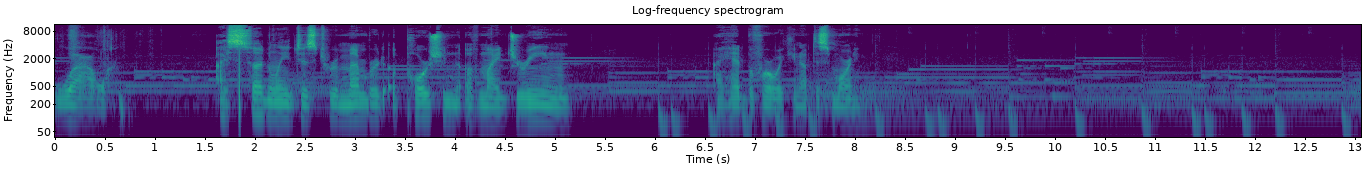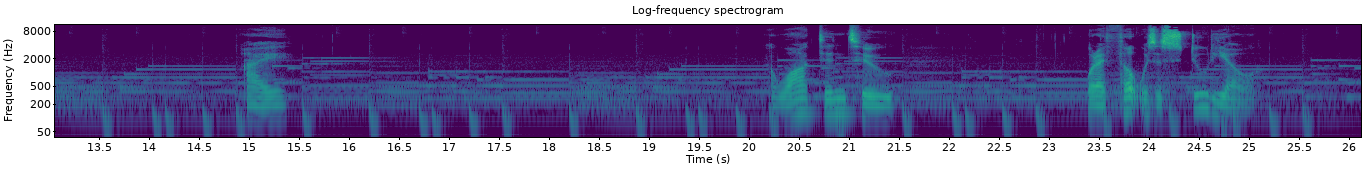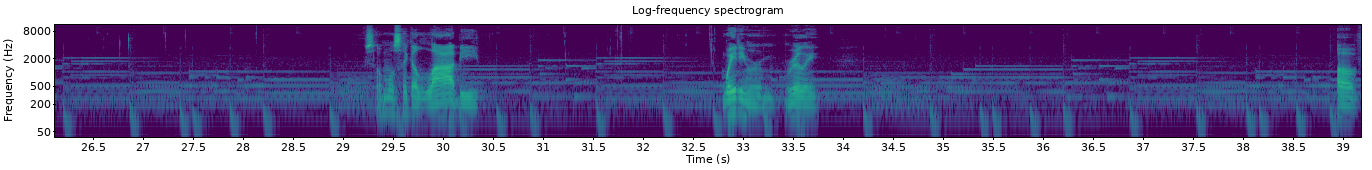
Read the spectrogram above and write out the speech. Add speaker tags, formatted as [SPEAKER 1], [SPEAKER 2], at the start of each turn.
[SPEAKER 1] Wow. I suddenly just remembered a portion of my dream I had before waking up this morning. I I walked into what I felt was a studio. It's almost like a lobby waiting room, really. Of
